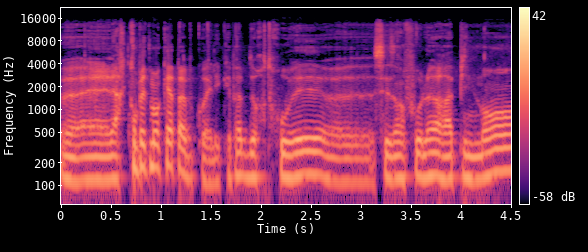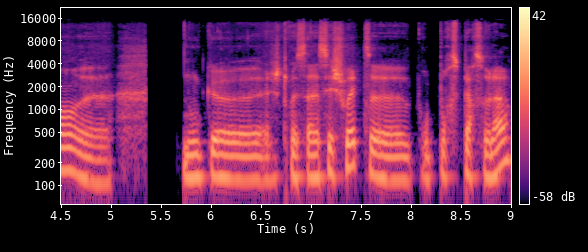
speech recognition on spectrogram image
elle a l'air complètement capable, quoi. Elle est capable de retrouver ces infos-là rapidement. Euh, donc, je trouvais ça assez chouette pour, pour ce perso-là.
